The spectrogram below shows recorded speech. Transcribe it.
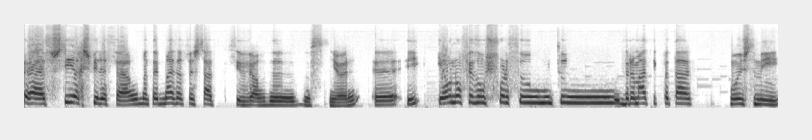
Uh, assisti a respiração, mantei-me mais afastado possível de- do senhor uh, e ele não fez um esforço muito dramático para estar longe de mim.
